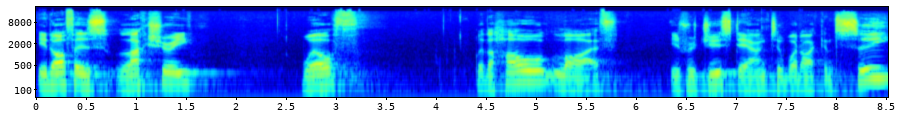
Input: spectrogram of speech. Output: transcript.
It offers luxury, wealth, where the whole life is reduced down to what I can see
